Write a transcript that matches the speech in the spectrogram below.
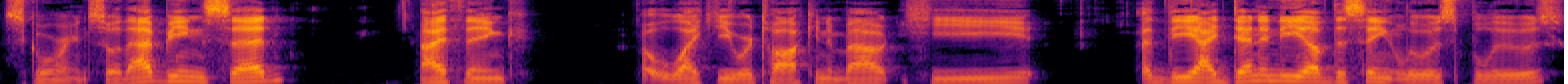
scoring. So, that being said, I think, like you were talking about, he, the identity of the St. Louis Blues.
